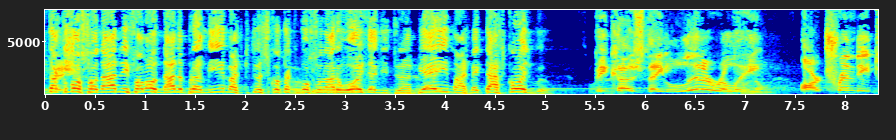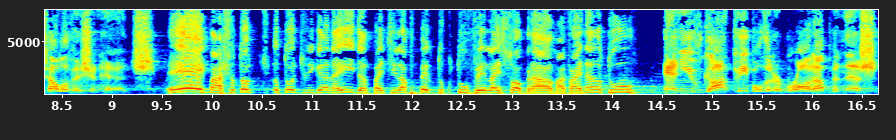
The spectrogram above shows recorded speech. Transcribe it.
tá com o. Bolsonaro, nem falou nada pra mim, mas que tu se contar com o Bolsonaro hoje, Donald Trump. E aí, mas como é que tá as coisas, meu? because they literally are trendy television heads. Ei, macho, eu tô, eu tô desligando aí, Dan, pra gente ir lá pro beco do cotovelo lá em Sobral, mas vai não, tu? And you've got people that are brought up in this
